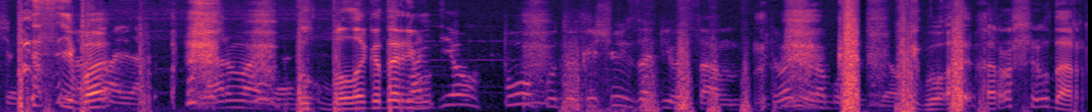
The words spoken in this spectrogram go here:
Всё, Спасибо. Нормально. Нормально. бл- благодарю. Поддел в попу, только еще и забил сам. Двойную работу сделал. Хороший удар.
